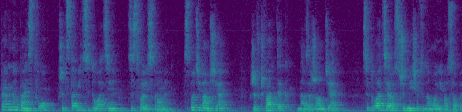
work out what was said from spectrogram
pragnę Państwu przedstawić sytuację ze swojej strony. Spodziewam się, że w czwartek na zarządzie sytuacja rozstrzygnie się co do mojej osoby,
